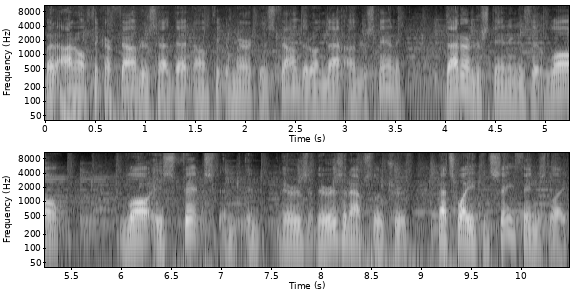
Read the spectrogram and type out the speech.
but I don't think our founders had that. I don't think America is founded on that understanding. That understanding is that law law is fixed and, and there, is, there is an absolute truth. That's why you can say things like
